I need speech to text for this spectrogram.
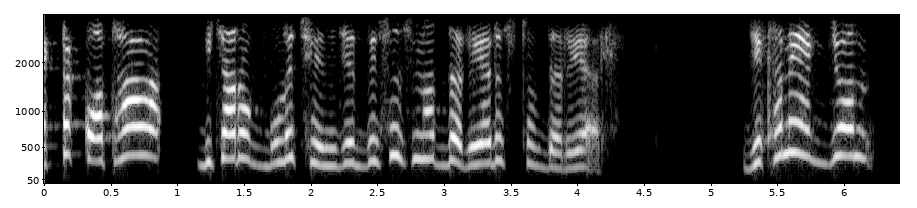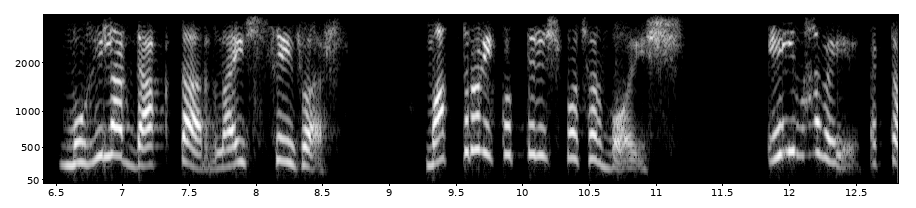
একটা কথা বিচারক বলেছেন যে this is not the rarest of the rare যেখানে একজন মহিলা ডাক্তার লাইফ সেভার মাত্র একত্রিশ বছর বয়স, এইভাবে একটা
